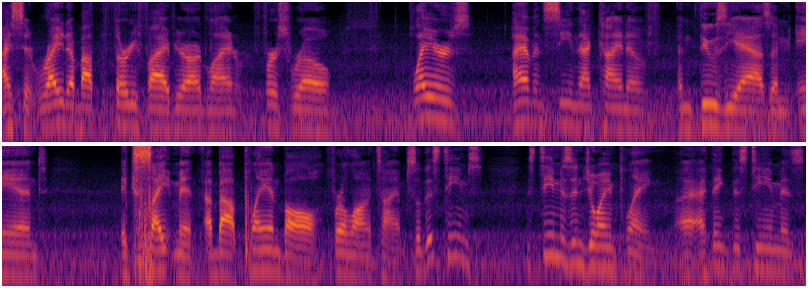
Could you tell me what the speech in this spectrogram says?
I sit right about the 35 yard line, first row. Players, I haven't seen that kind of enthusiasm and excitement about playing ball for a long time. So this team's this team is enjoying playing. I, I think this team is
